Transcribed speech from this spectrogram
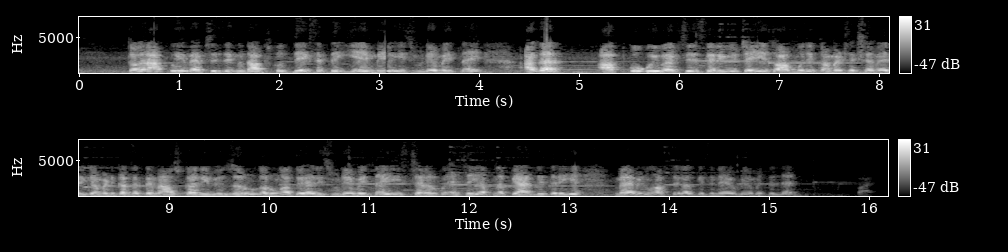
तो अगर आपको ये वेब सीरीज़ देखना तो आप इसको देख सकते हैं। ये मेरे इस वीडियो में इतना ही। अगर आपको कोई वेब सीरीज़ का रिव्यू चाहिए तो आप मुझे कमेंट सेक्शन में रिकमेंड कर सकते हैं। मैं उसका रिव्यू ज़रूर करूँगा। तो यार, इस वीडियो में इतना ही। इस चैनल को ऐसे ही अपना प्यार देते रहिए। मैं मिलूँगा आपसे कल किसी नए वीडियो में। चल जाए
